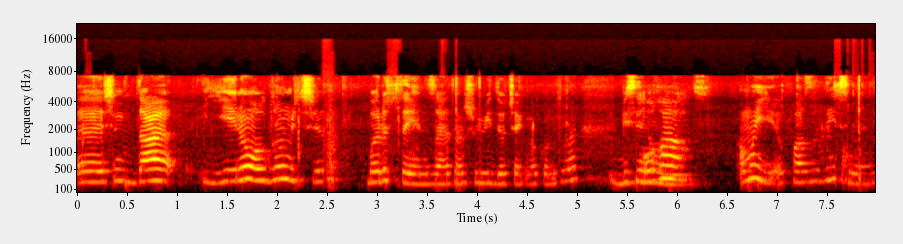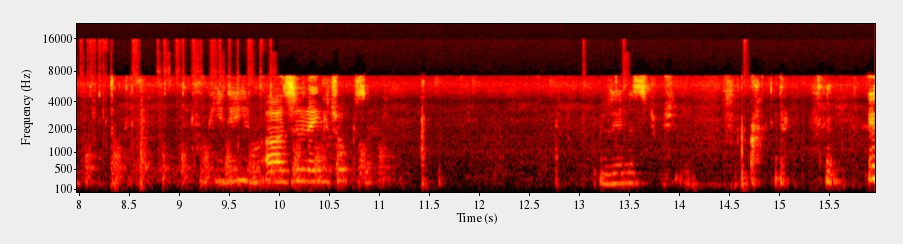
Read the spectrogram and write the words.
e, şimdi daha yeni olduğum için Barış da yeni zaten şu video çekme konusunda. Bir sene Oha. oldu. Ama fazla değilsin yani. Çok iyi değil mi? Ağacın rengi çok güzel. Üzerine sıçmış.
